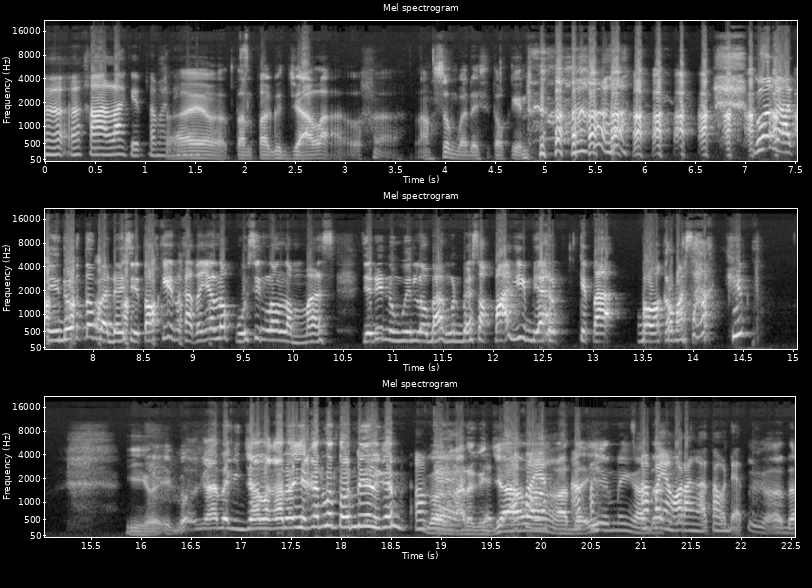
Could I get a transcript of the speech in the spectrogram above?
Heeh, kalah kita sama Saya tanpa gejala langsung badai sitokin. gue nggak tidur tuh badai sitokin katanya lo pusing lo lemas jadi nungguin lo bangun besok pagi biar kita bawa ke rumah sakit Gila, gue gak ada gejala kan ya kan lo tau sendiri kan. Oke, Gue gak ada gejala, apa ya? gak ada Apa? ini, gak apa ada yang orang nggak tahu Dad Gak ada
